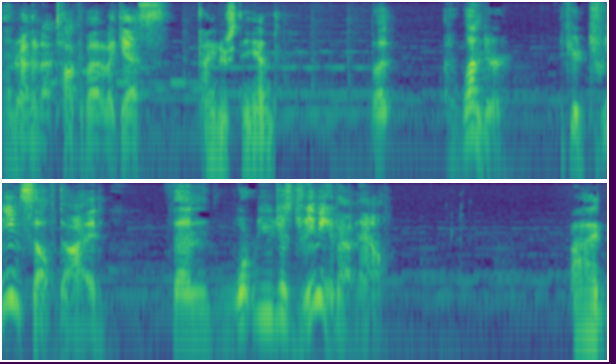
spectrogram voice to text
I'd rather not talk about it, I guess. I understand. But I wonder if your dream self died, then what were you just dreaming about now? I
